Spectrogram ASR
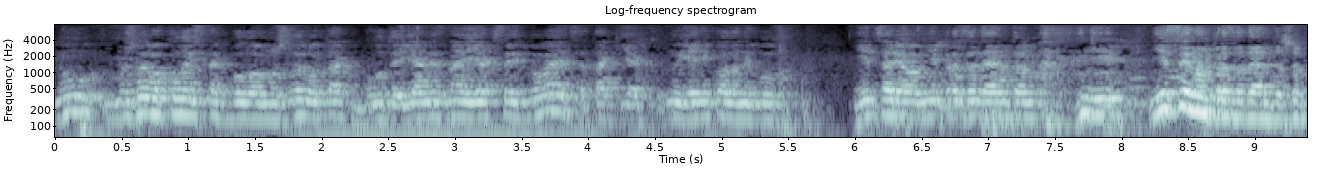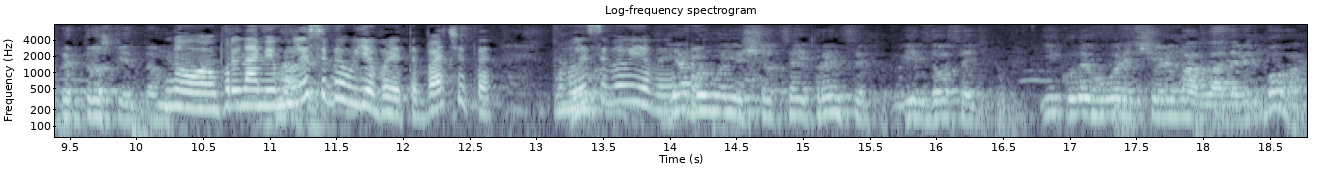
Ну, можливо, колись так було, можливо, так буде. Я не знаю, як це відбувається, так як ну, я ніколи не був ні царем, ні президентом, ні, ні сином президента, щоб хоч трошки там. Ну, принаймні, могли знати. себе уявити, бачите? Могли себе уявити. Я думаю, що цей принцип він досить. І коли говорять, що люба влада від Бога,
